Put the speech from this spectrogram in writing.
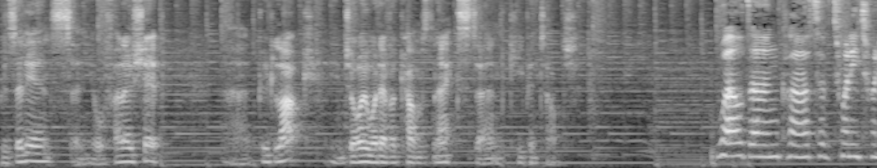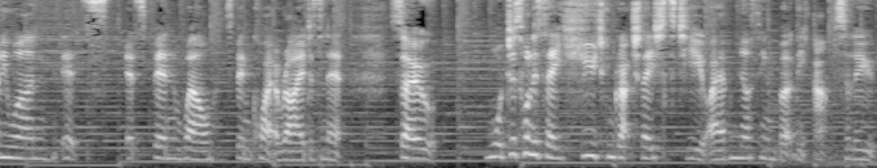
resilience and your fellowship. Uh, good luck. Enjoy whatever comes next and keep in touch. Well done, class of 2021. It's it's been well, it's been quite a ride, isn't it? So just want to say huge congratulations to you. I have nothing but the absolute,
